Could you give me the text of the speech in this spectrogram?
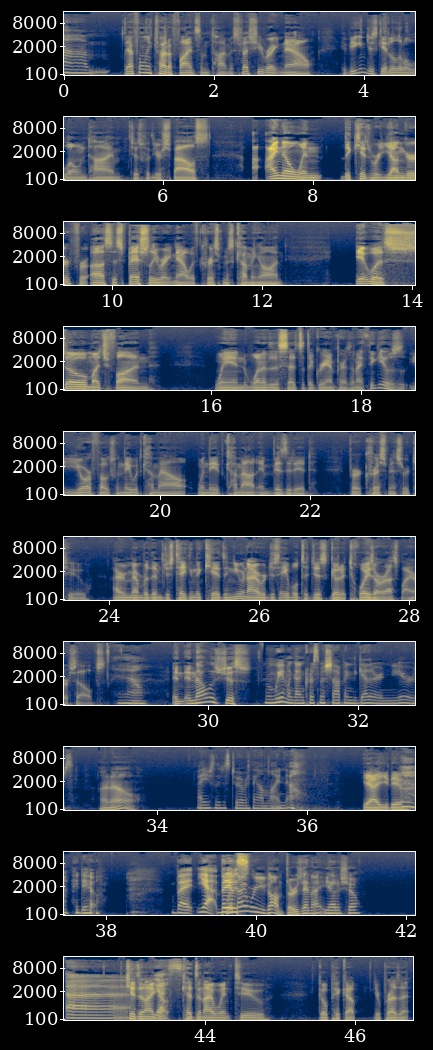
Um, definitely try to find some time especially right now. If you can just get a little alone time just with your spouse. I, I know when the kids were younger for us especially right now with christmas coming on it was so much fun when one of the sets of the grandparents and i think it was your folks when they would come out when they had come out and visited for a christmas or two. I remember them just taking the kids and you and i were just able to just go to toys r us by ourselves. Know, and and that was just I mean, we haven't gone Christmas shopping together in years. I know. I usually just do everything online now. Yeah, you do. I do, but yeah, but what it night was were you gone? Thursday night you had a show? uh, Kids and I yes. go kids and I went to go pick up your present.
